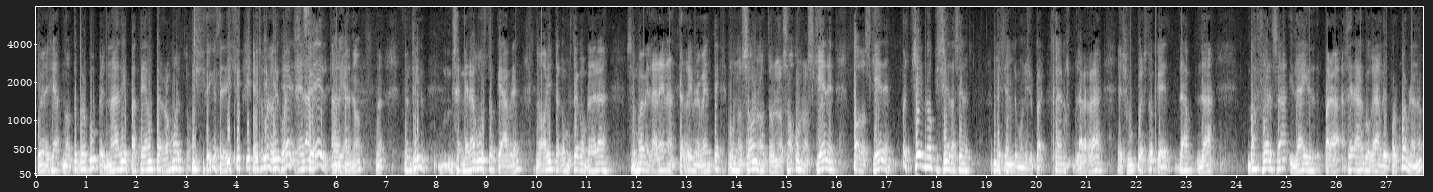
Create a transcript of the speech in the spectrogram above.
que me decía, no te preocupes, nadie patea un perro muerto. Fíjese, eso me lo dijo él, era de él también, ¿no? En fin, me da gusto que hablen, ¿no? Ahorita, como usted comprenderá, se mueve la arena terriblemente, unos son, otros no son, unos quieren, todos quieren. Pues, ¿quién no quisiera ser presidente municipal? Claro. La verdad, es un puesto que da, da, da fuerza y da para hacer algo grande por Puebla, ¿no?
